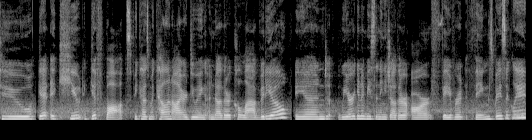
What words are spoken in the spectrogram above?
to get a cute gift box because Mikkel and I are doing another collab video and we are gonna be sending each other our favorite things basically,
